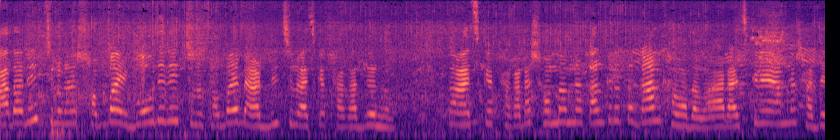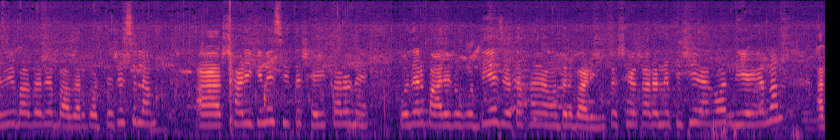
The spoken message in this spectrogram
দাদা দিচ্ছিল মানে সবাই বৌদি দিচ্ছিল সবাই ব্যাট দিচ্ছিল আজকে থাকার জন্য। তো আজকে থাকাটা সম্ভব না। কালকে তো গান খাওয়া দাওয়া। আর আজকে আমরা সাজারির বাজারে বাজার করতে এসেছিলাম। আর শাড়ি কিনেছি তো সেই কারণে ওদের বাড়ির উপর দিয়ে যেতে হয় আমাদের বাড়ি। তো সে কারণে পিসির একবার দিয়ে গেলাম। আর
